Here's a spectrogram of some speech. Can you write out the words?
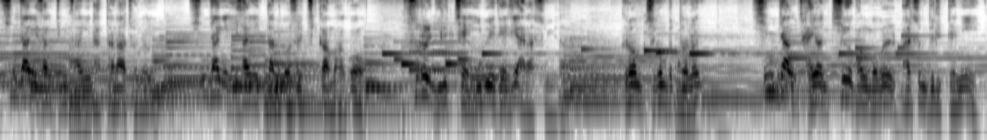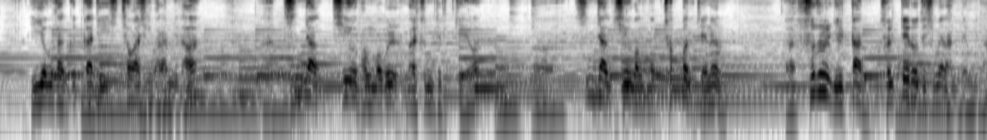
신장 이상 증상이 나타나 저는 신장에 이상이 있다는 것을 직감하고 술을 일체 입에 대지 않았습니다. 그럼 지금부터는 신장 자연 치유 방법을 말씀드릴 테니 이 영상 끝까지 시청하시기 바랍니다. 아, 신장 치유 방법을 말씀드릴게요. 어, 신장 치유 방법 첫 번째는 어, 술을 일단 절대로 드시면 안 됩니다.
